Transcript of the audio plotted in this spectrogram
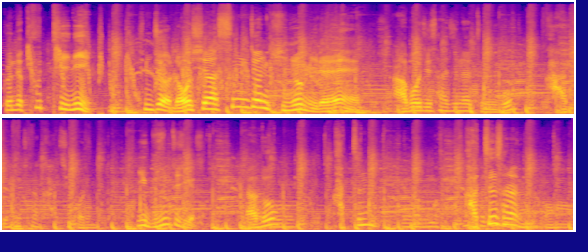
그런데 푸틴이 심지어 러시아 승전 기념일에 아버지 사진을 들고 가두 행진을 같이 벌입니다. 이게 무슨 뜻이겠어? 나도 같은 같은 사람이야. 어.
